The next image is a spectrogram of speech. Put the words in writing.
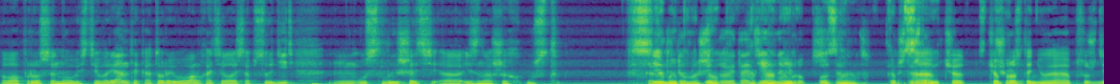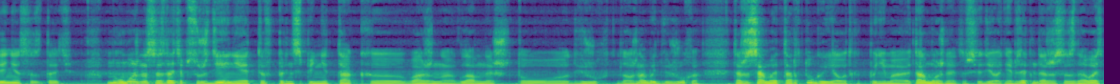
вопросы, новости, варианты, которые бы вам хотелось обсудить, услышать э, из наших уст. Все мы думаешь, придем стоит рано отдельную или группу поздно создать? к А абсолютной что решение. просто не обсуждение создать? Ну, можно создать обсуждение, это, в принципе, не так э, важно. Главное, что движуха должна быть движуха. Та же самая Тартуга, я вот как понимаю, там можно это все делать. Не обязательно даже создавать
